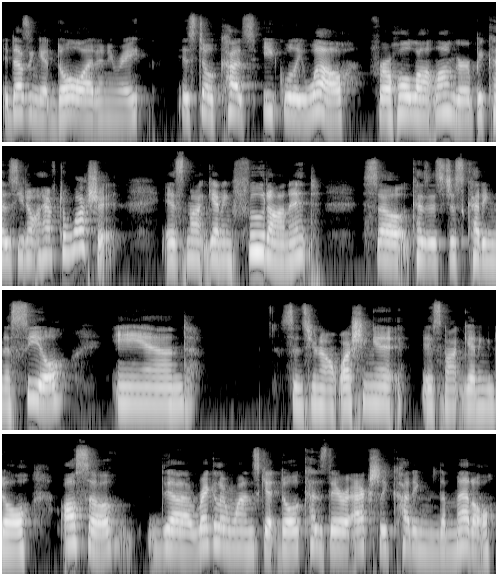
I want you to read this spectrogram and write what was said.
it doesn't get dull at any rate. It still cuts equally well for a whole lot longer because you don't have to wash it. It's not getting food on it. So, because it's just cutting the seal. And since you're not washing it, it's not getting dull. Also, the regular ones get dull because they're actually cutting the metal.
